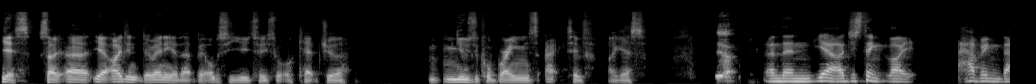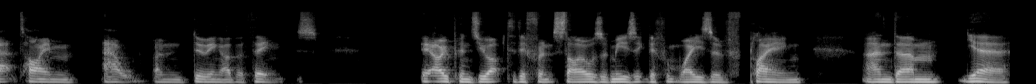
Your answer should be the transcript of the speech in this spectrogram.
yes. So uh, yeah, I didn't do any of that, but obviously you two sort of kept your musical brains active, I guess. Yeah. And then yeah i just think like having that time out and doing other things it opens you up to different styles of music different ways of playing and um yeah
